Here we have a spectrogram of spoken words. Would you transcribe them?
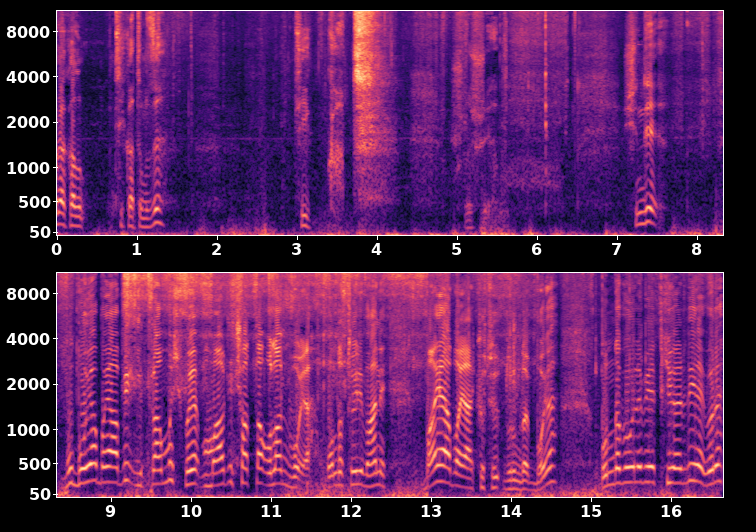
bırakalım tikatımızı. Tikat. Şunu şuraya. Şimdi bu boya bayağı bir yıpranmış ve macun çatlağı olan bir boya. Onu da söyleyeyim hani bayağı bayağı kötü durumda bir boya. Bunda böyle bir etki verdiğine göre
